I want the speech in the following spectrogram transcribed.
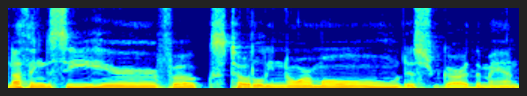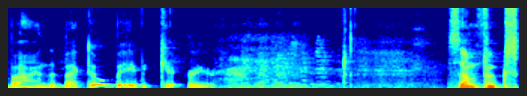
Nothing to see here, folks. Totally normal. Disregard the man behind the Beco baby carrier. Some folks,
